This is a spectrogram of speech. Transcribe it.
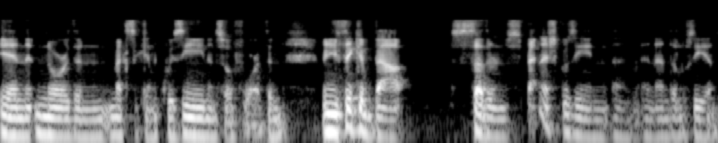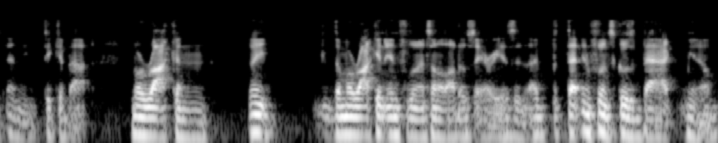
in northern Mexican cuisine and so forth. And when you think about southern Spanish cuisine um, in Andalusia, and you think about Moroccan, like the Moroccan influence on a lot of those areas, and I, but that influence goes back, you know,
